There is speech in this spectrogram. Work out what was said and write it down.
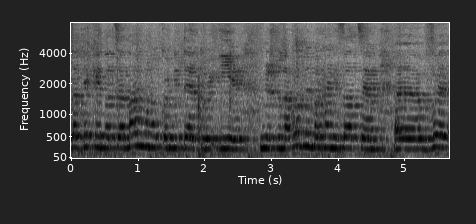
завдяки національному комітету і міжнародним організаціям е, в е,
